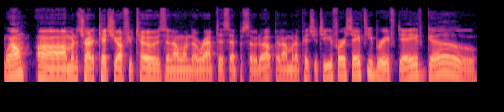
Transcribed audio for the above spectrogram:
well, uh, I'm going to try to catch you off your toes, and I want to wrap this episode up, and I'm going to pitch it to you for a safety brief. Dave, go.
